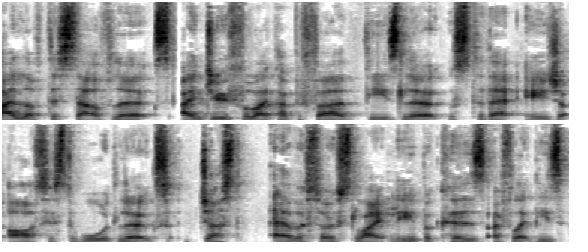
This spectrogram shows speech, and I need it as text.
I love this set of looks. I do feel like I prefer these looks to their Asia Artist Award looks, just ever so slightly, because I feel like these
